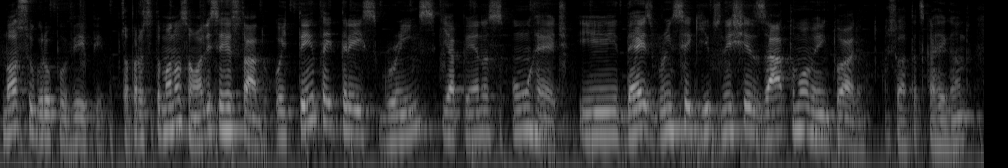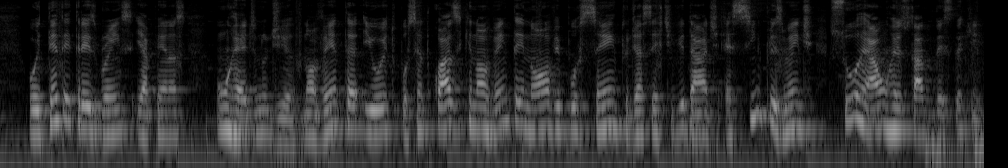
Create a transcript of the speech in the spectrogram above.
Nosso grupo VIP, só para você uma noção, olha esse resultado. 83 greens e apenas um red. E 10 greens seguidos neste exato momento, olha. O celular está descarregando. 83 greens e apenas um red no dia. 98%, quase que 99% de assertividade. É simplesmente surreal um resultado desse daqui.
